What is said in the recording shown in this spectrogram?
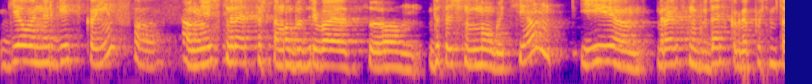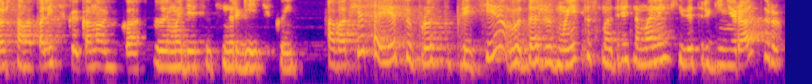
геоэнергетика инфо. А мне очень нравится, что там обозреваются достаточно много тем, и нравится наблюдать, как, допустим, та же самая политика, экономика взаимодействуют с энергетикой. А вообще советую просто прийти, вот даже в мои посмотреть на маленький ветрогенератор.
